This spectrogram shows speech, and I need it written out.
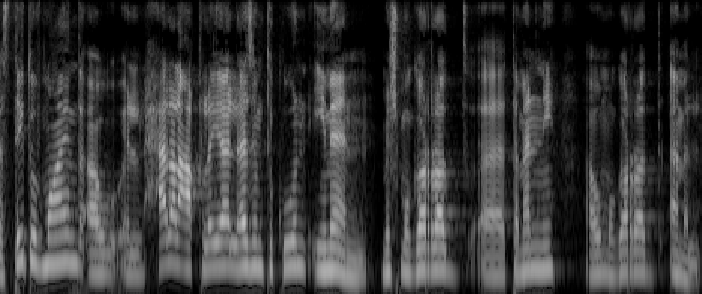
The state of mind أو الحالة العقلية لازم تكون إيمان مش مجرد آه تمني أو مجرد أمل.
